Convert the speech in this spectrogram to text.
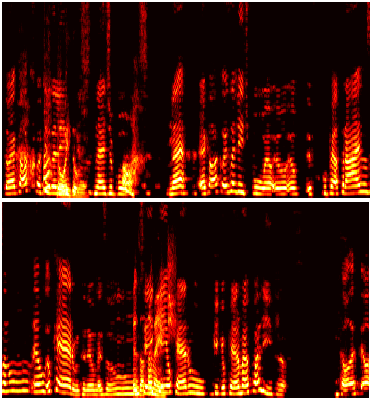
então é aquela coisa tá ali. Doido. Né? Tipo, oh né? É aquela coisa ali, tipo, eu, eu, eu, eu fico com o pé atrás, mas eu não. Eu, eu quero, entendeu? Mas eu não Exatamente. sei quem eu quero, o que, que eu quero, mas eu tô ali, entendeu? Então ela, ela,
